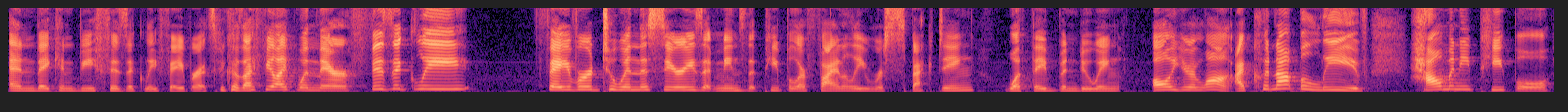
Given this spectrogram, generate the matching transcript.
And they can be physically favorites because I feel like when they're physically favored to win the series, it means that people are finally respecting what they've been doing all year long. I could not believe how many people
